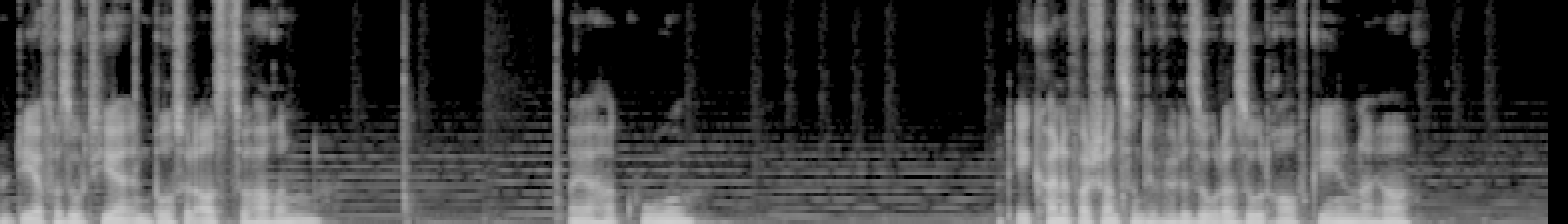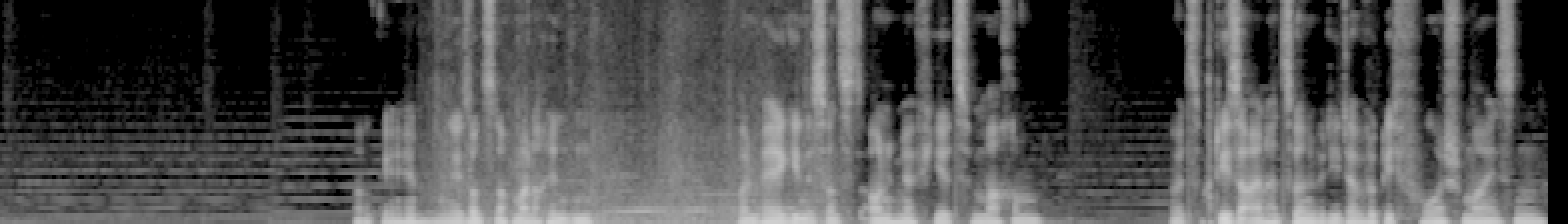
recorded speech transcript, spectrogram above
Und ihr versucht hier in Brüssel auszuharren. Euer HQ hat eh keine Verschanzung, der würde so oder so drauf gehen. Naja. Okay, nee, sonst noch mal nach hinten. Aber in Belgien ist sonst auch nicht mehr viel zu machen. Jetzt auch diese Einheit, sollen wir die da wirklich vorschmeißen?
